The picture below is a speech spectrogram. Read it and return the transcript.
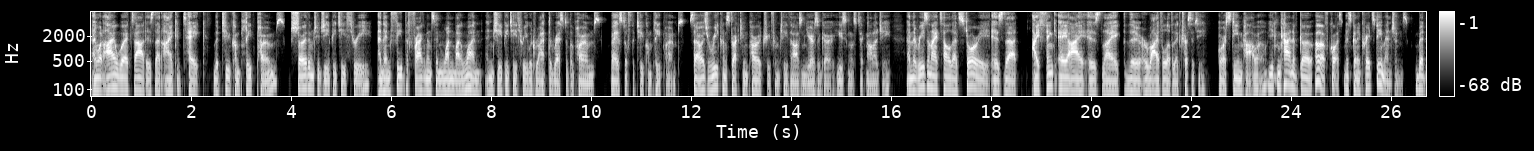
And what I worked out is that I could take the two complete poems, show them to GPT 3, and then feed the fragments in one by one, and GPT 3 would write the rest of the poems based off the two complete poems. So I was reconstructing poetry from 2000 years ago using this technology. And the reason I tell that story is that I think AI is like the arrival of electricity or steam power. You can kind of go, oh, of course, it's going to create steam engines. But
